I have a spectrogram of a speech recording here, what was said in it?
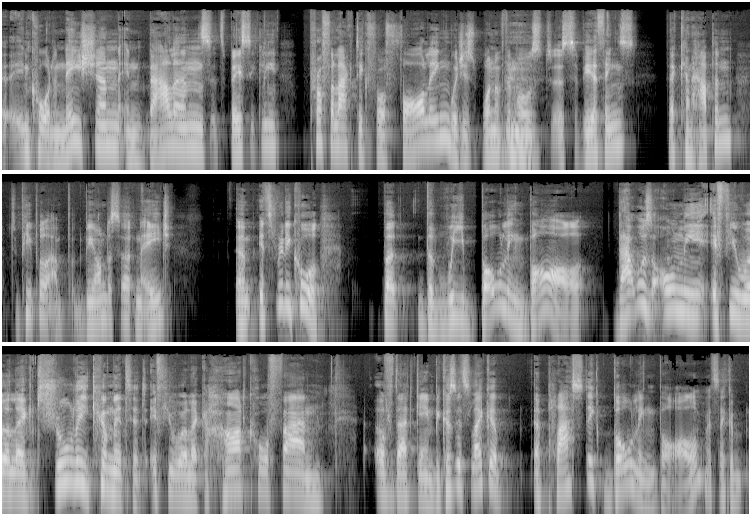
uh, in coordination, in balance. It's basically prophylactic for falling, which is one of the most uh, severe things that can happen to people up beyond a certain age. Um, it's really cool. But the Wii bowling ball, that was only if you were like truly committed, if you were like a hardcore fan of that game, because it's like a, a plastic bowling ball. It's like a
